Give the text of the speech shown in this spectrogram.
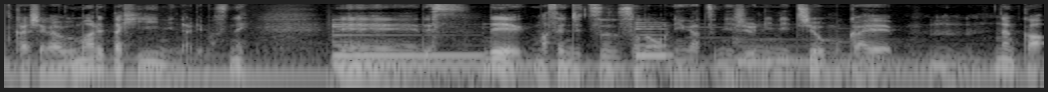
うん、会社が生まれた日になりますね。えー、です。で、まあ、先日その2月22日を迎え、うん、なんか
